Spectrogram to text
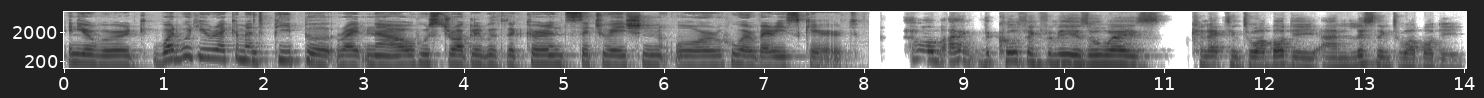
in your work. What would you recommend people right now who struggle with the current situation or who are very scared? Well, I think the cool thing for me is always connecting to our body and listening to our body.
